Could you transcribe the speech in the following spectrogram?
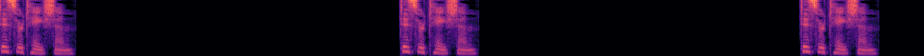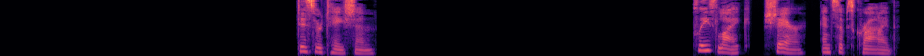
Dissertation. Dissertation. Dissertation. Dissertation. Please like, share, and subscribe.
